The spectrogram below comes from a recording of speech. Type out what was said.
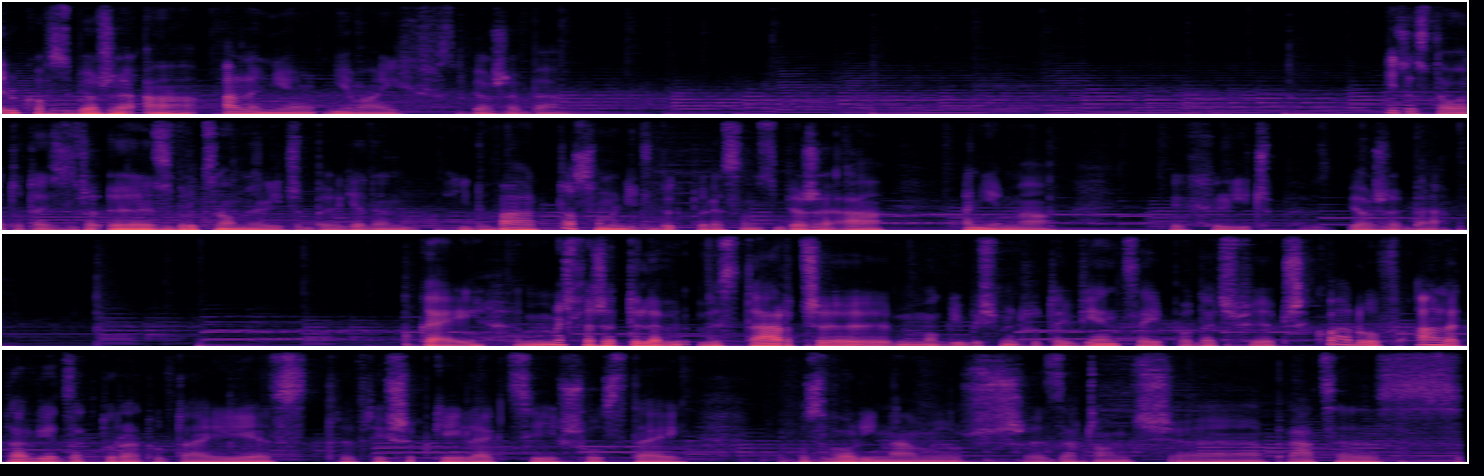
tylko w zbiorze A, ale nie, nie ma ich w zbiorze B. I została tutaj e, zwrócone liczby 1 i 2. To są liczby, które są w zbiorze A, a nie ma tych liczb w zbiorze B. Okej, myślę, że tyle wystarczy. Moglibyśmy tutaj więcej podać e, przykładów, ale ta wiedza, która tutaj jest w tej szybkiej lekcji szóstej, pozwoli nam już zacząć e, pracę z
